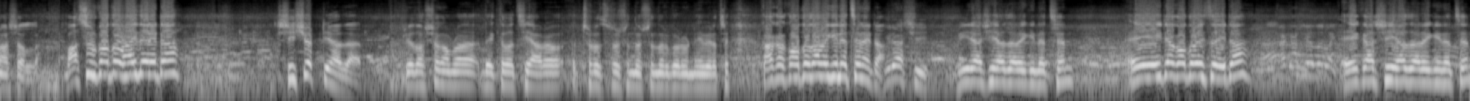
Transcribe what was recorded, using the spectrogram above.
মাশাল্লাহ বাসুর কত ভাইদের এটা? ছেষট্টি হাজার। প্রিয় দর্শক আমরা দেখতে পাচ্ছি আরও ছোট ছোট সুন্দর সুন্দর গরু নিয়ে বেরোচ্ছে। কাকা কত দামে কিনেছেন এটা? বিরাশি। বিরাশি হাজারে কিনেছেন। এই এইটা কত হয়েছে এইটা? একাশি হাজারে কিনেছেন।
